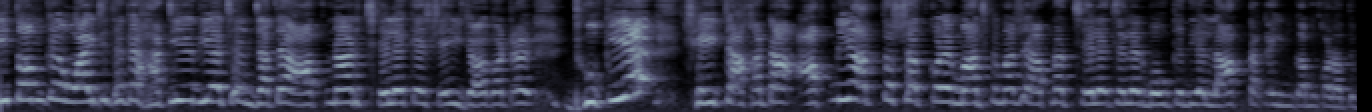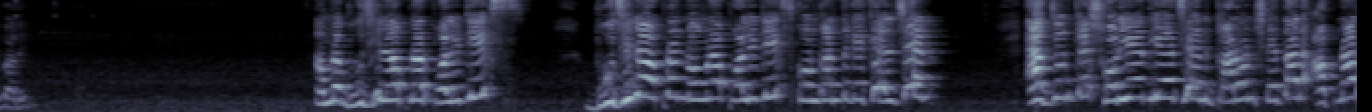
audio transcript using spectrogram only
রিতমকে ওয়াইটি থেকে হাঁটিয়ে দিয়েছেন, যাতে আপনার ছেলেকে সেই জায়গাটায় ঢুকিয়ে সেই টাকাটা আপনি আত্মসাৎ করে মাঝে মাঝে আপনার ছেলে, ছেলের বউকে দিয়ে লাখ টাকা ইনকাম করাতে পারেন। আমরা বুঝি না আপনার পলিটিক্স বুঝি না আপনার নোংরা পলিটিক্স কোনখান থেকে খেলছেন? একজনকে সরিয়ে দিয়েছেন, কারণ সে তার আপনার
